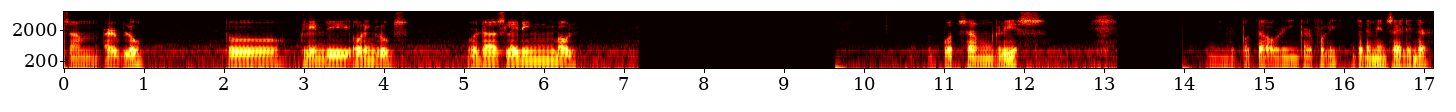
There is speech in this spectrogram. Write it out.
Some air blow to clean the o-ring grooves or the sliding bowl. Put some grease. And we put the o-ring carefully into the main cylinder.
